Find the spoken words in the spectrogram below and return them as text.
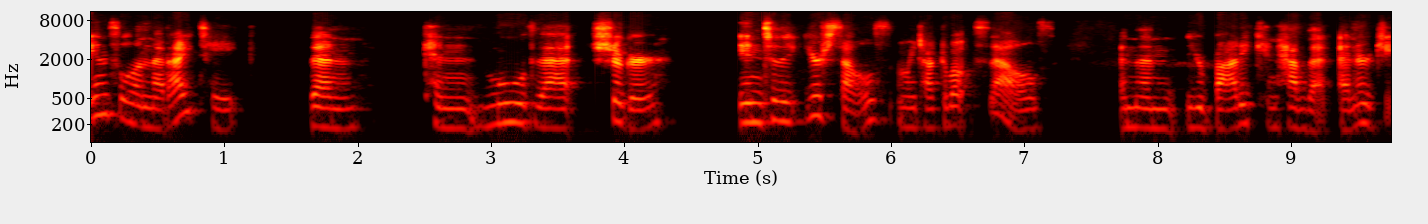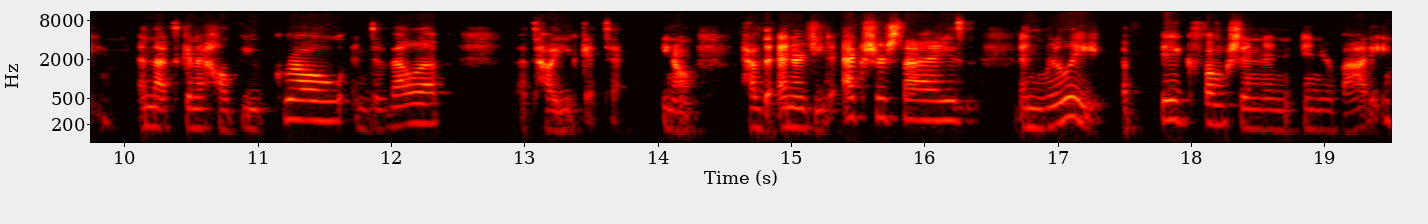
insulin that I take then can move that sugar into the, your cells. And we talked about cells. And then your body can have that energy. And that's going to help you grow and develop. That's how you get to, you know, have the energy to exercise and really a big function in, in your body.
